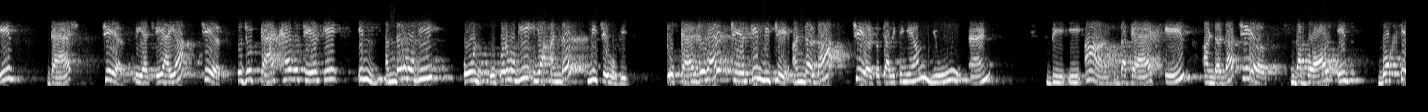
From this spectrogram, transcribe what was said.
is dash chair C H A I R chair तो जो कैट है वो चेयर के इन अंदर होगी ओन ऊपर होगी या अंडर नीचे होगी। तो कैट जो है चेयर के नीचे अंडर द चेयर तो क्या लिखेंगे हम? U and D R the cat is under the chair. The ball is box के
